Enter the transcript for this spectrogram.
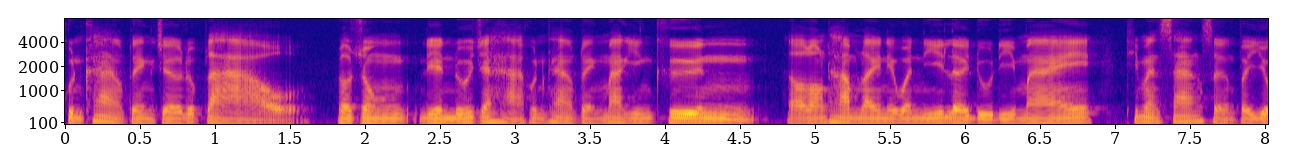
คุณค่าของตัวเองเจอหรือเปล่า เราจงเรียนรู้จะหาคุณค่าของตัวเองมากยิ่งขึ้น เราลองทำอะไรในวันนี้เลยดูดีไหมที่มันสร้างเสริมประโย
